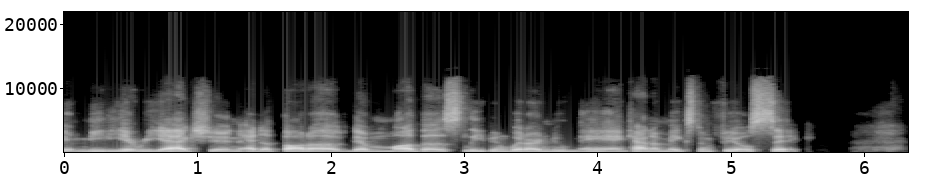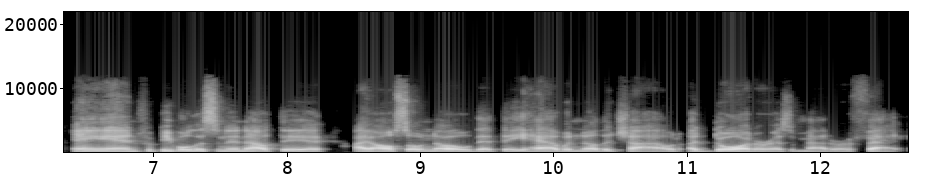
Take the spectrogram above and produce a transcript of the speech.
immediate reaction at the thought of their mother sleeping with her new man kind of makes them feel sick. And for people listening out there, I also know that they have another child, a daughter, as a matter of fact,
